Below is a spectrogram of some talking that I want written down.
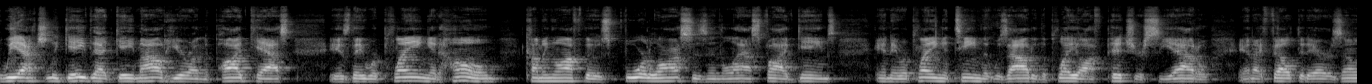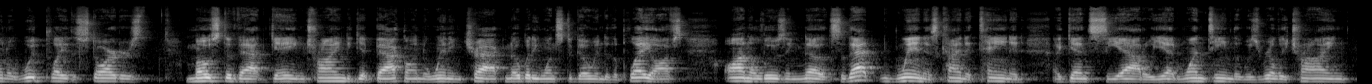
we actually gave that game out here on the podcast as they were playing at home, coming off those four losses in the last five games and they were playing a team that was out of the playoff picture, Seattle. And I felt that Arizona would play the starters most of that game, trying to get back on the winning track. Nobody wants to go into the playoffs on a losing note. So that win is kind of tainted against Seattle. You had one team that was really trying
